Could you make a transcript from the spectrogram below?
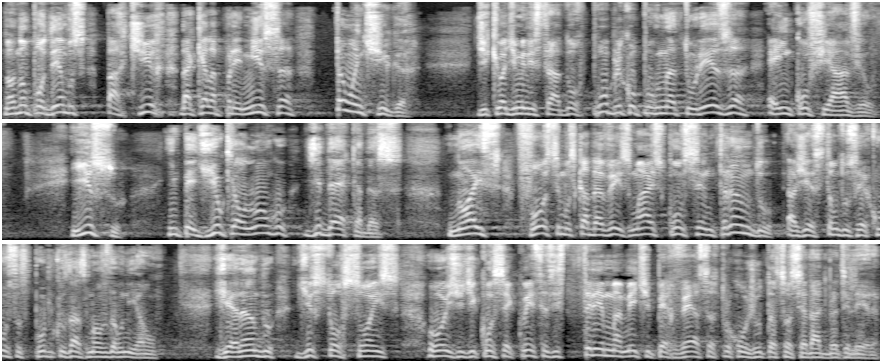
Nós não podemos partir daquela premissa tão antiga de que o administrador público, por natureza, é inconfiável. Isso impediu que, ao longo de décadas, nós fôssemos cada vez mais concentrando a gestão dos recursos públicos nas mãos da União, gerando distorções hoje de consequências extremamente perversas para o conjunto da sociedade brasileira.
